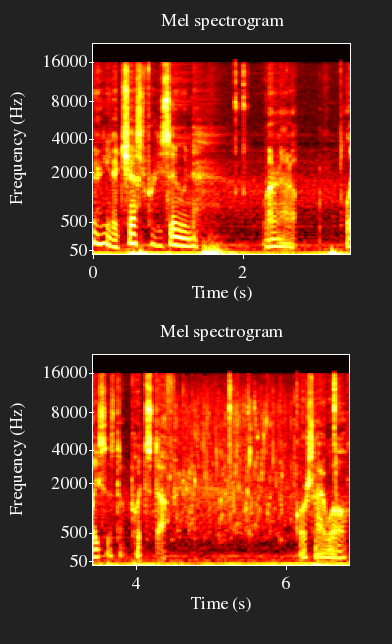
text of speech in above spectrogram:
Gonna need a chest pretty soon. Running out of places to put stuff. Of course I will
